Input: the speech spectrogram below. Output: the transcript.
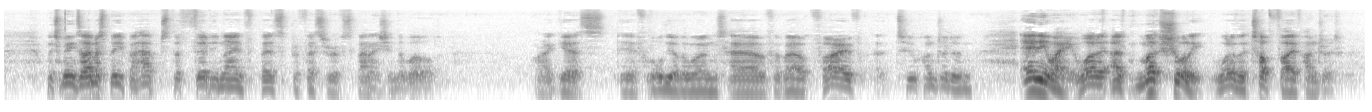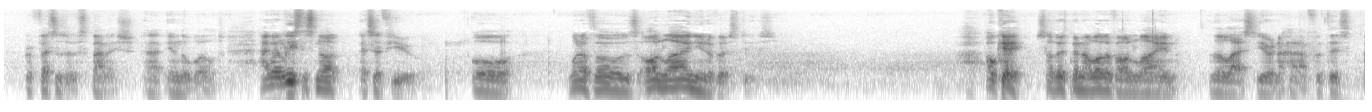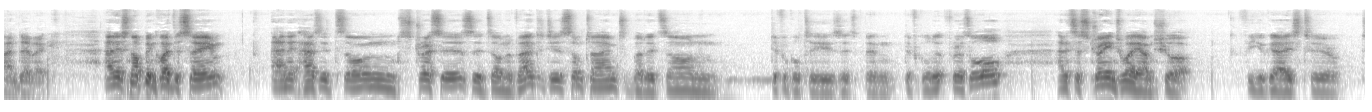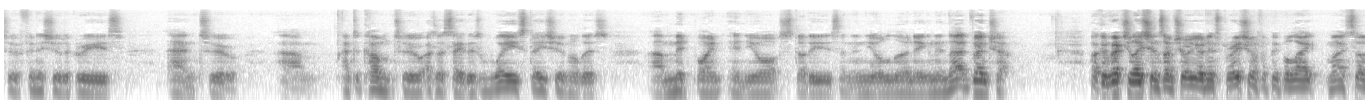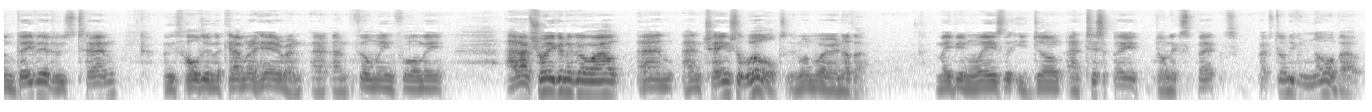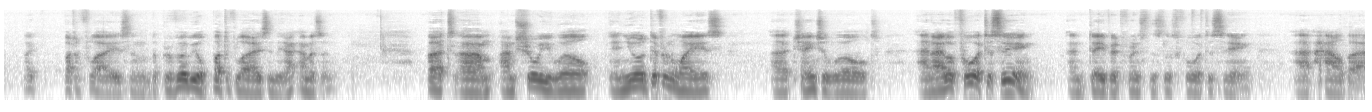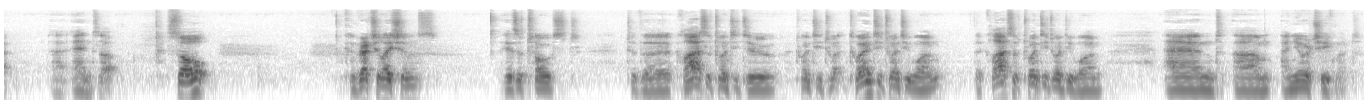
which means I must be perhaps the 39th best professor of Spanish in the world. Or I guess if all the other ones have about five, uh, 200 and... Anyway, one, uh, much surely one of the top 500 professors of Spanish uh, in the world. And at least it's not SFU or one of those online universities. Okay, so there's been a lot of online the last year and a half with this pandemic. And it's not been quite the same, and it has its own stresses, its own advantages sometimes, but its own difficulties. It's been difficult for us all, and it's a strange way, I'm sure, for you guys to, to finish your degrees and to um, and to come to, as I say, this way station or this uh, midpoint in your studies and in your learning and in that adventure. Well, congratulations. I'm sure you're an inspiration for people like my son David, who's 10, who's holding the camera here and, and, and filming for me. And I'm sure you're going to go out and, and change the world in one way or another. Maybe in ways that you don't anticipate, don't expect, perhaps don't even know about, like butterflies and the proverbial butterflies in the Amazon but um, I'm sure you will, in your different ways, uh, change the world. And I look forward to seeing, and David, for instance, looks forward to seeing uh, how that uh, ends up. So, congratulations. Here's a toast to the class of 22, 20, 2021, the class of 2021, and, um, and your achievement.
